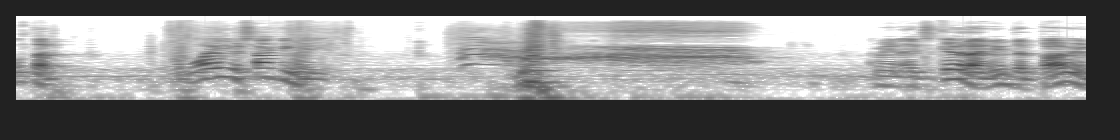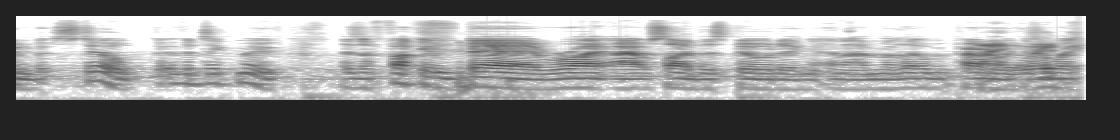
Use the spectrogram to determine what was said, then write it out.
what the? Why are you attacking me? I mean, it's good. I need the bone, but still, bit of a dick move. There's a fucking bear right outside this building, and I'm a little bit paranoid. I wait-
